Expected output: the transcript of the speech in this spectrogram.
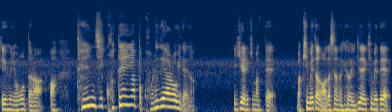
ていうふうに思ったらあ展示個展やっぱこれでやろうみたいないきなり決まって、まあ、決めたのは私なんだけどいきなり決めて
